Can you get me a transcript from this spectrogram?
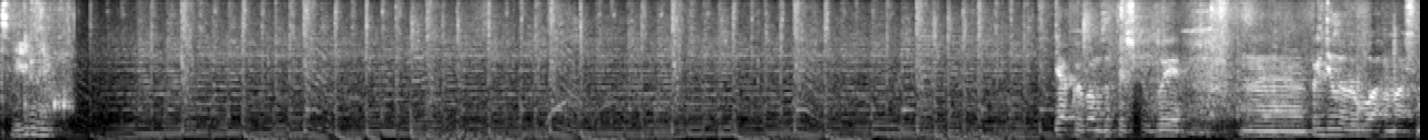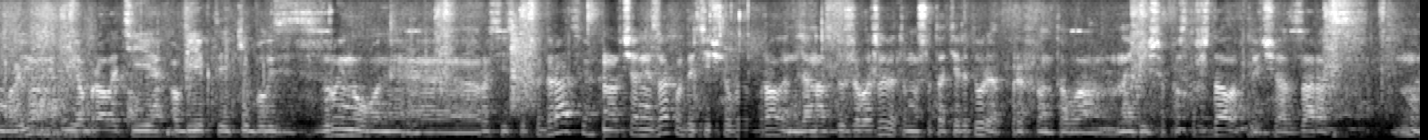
цивільні. Дякую вам за те, що ви е, приділили увагу нашому району і обрали ті об'єкти, які були зруйновані е, Російською Федерацією. Навчальні заклади, ті, що ви обрали, для нас дуже важливі, тому що та територія прифронтова найбільше постраждала в той час. Зараз ну,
